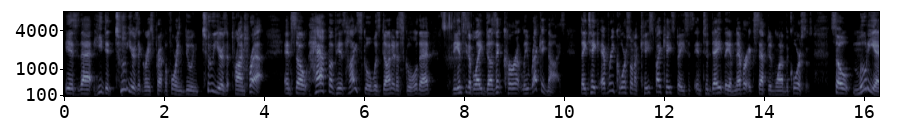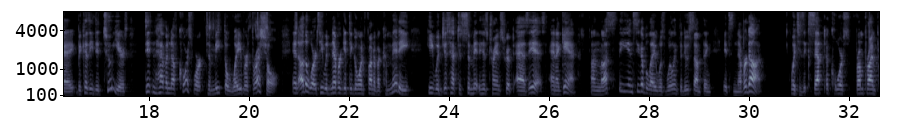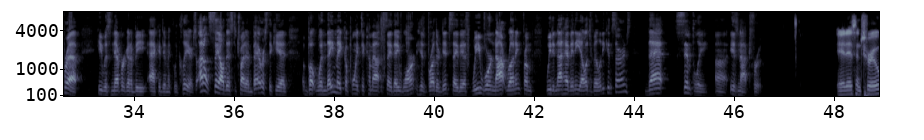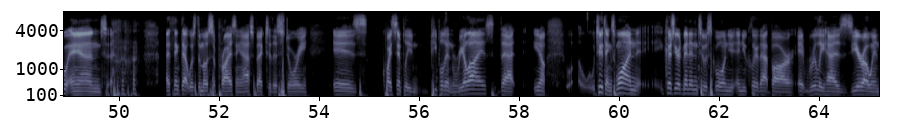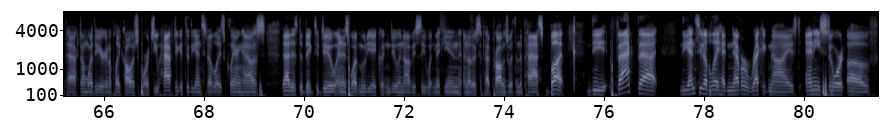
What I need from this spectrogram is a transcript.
is that he did two years at Grace Prep before doing two years at Prime Prep. And so half of his high school was done at a school that the NCAA doesn't currently recognize. They take every course on a case by case basis, and to date, they have never accepted one of the courses. So Mudiay, because he did two years, didn't have enough coursework to meet the waiver threshold. In other words, he would never get to go in front of a committee. He would just have to submit his transcript as is. And again, unless the NCAA was willing to do something it's never done, which is accept a course from Prime Prep, he was never going to be academically cleared. So I don't say all this to try to embarrass the kid, but when they make a point to come out and say they weren't, his brother did say this, we were not running from, we did not have any eligibility concerns, that simply uh, is not true. It isn't true, and I think that was the most surprising aspect to this story is quite simply people didn't realize that you know, two things. One, because you're admitted into a school and you and you clear that bar, it really has zero impact on whether you're going to play college sports. You have to get through the NCAA's clearinghouse. That is the big to do, and is what Mudiay couldn't do, and obviously what Mickey and, and others have had problems with in the past. But the fact that the NCAA had never recognized any sort of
